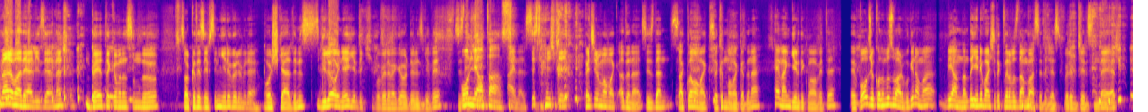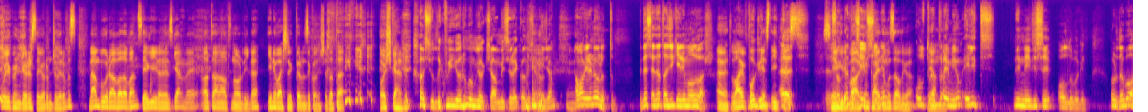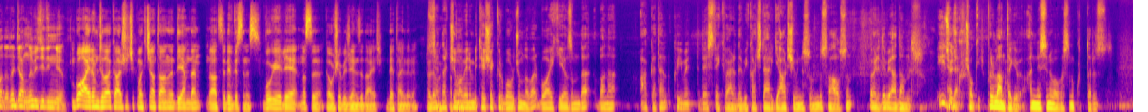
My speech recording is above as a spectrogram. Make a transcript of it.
Merhaba değerli izleyenler. B takımının sunduğu Sokrates FC'nin yeni bölümüne hoş geldiniz. Güle oynaya girdik bu bölüme gördüğünüz gibi. Sizden Only şey, Atans. Aynen. Sizden hiçbir şey kaçırmamak adına, sizden saklamamak, sakınmamak adına hemen girdik muhabbete. E, bolca konumuz var bugün ama bir yandan da yeni başladıklarımızdan bahsedeceğiz bölüm içerisinde eğer uygun görürse yorumcularımız. Ben Buğra Balaban, sevgili İlhan Özgen ve Atahan Altınordu ile yeni başladıklarımızı konuşacağız. Ata hoş geldin. Hoş bulduk. Bir yorumum yok şu an bir süre konuşamayacağım. evet. Ama birini unuttun. Bir de Sedat Hacı Kerimoğlu var. Evet live podcast Bugün, ilk evet, kez sevgili Barkın kaydımızı alıyor. Ultra Premium Elit dinleyicisi oldu bugün. Burada bu adada canlı bizi dinliyor. Bu ayrımcılığa karşı çıkmak için Atahan'ı DM'den rahatsız edebilirsiniz. Bu üyeliğe nasıl kavuşabileceğinize dair detayları. Öyle Sedatçığıma benim bir teşekkür borcum da var. Bu ayki yazımda bana hakikaten kıymetli destek verdi. Birkaç dergi arşivini sundu sağ olsun. Öyle de bir adamdır. İyi çocuk. Öyle çok iyi. Pırlanta gibi. Annesini babasını kutlarız.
